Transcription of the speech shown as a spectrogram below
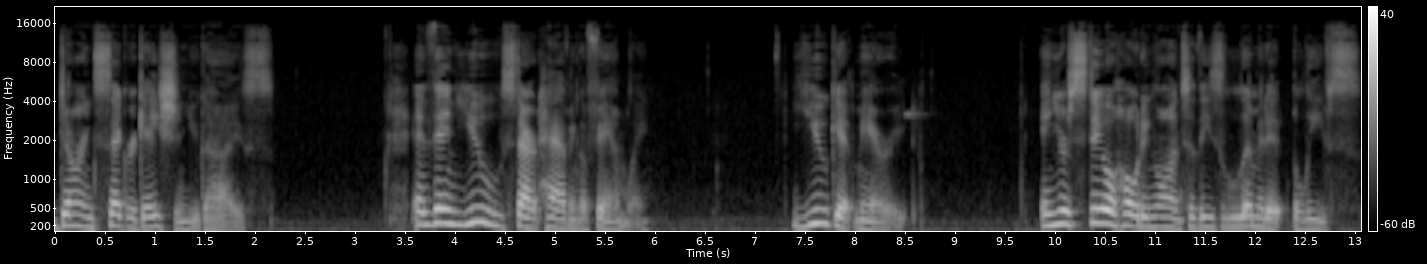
during segregation, you guys. And then you start having a family. You get married. And you're still holding on to these limited beliefs.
